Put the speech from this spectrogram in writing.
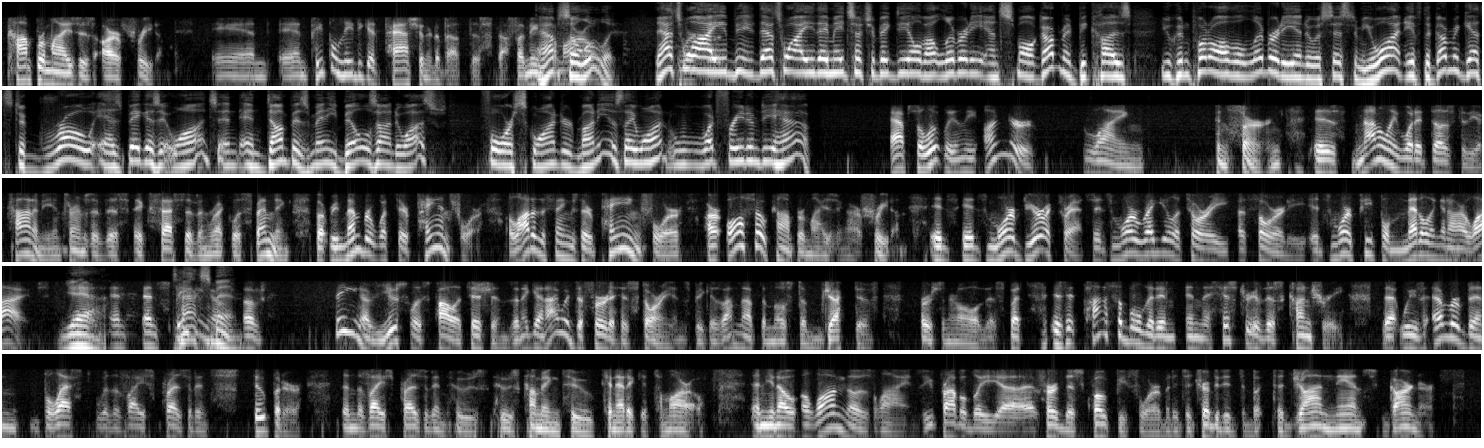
compromises our freedom. And and people need to get passionate about this stuff. I mean absolutely. tomorrow, that's why that's why they made such a big deal about liberty and small government because you can put all the liberty into a system you want. If the government gets to grow as big as it wants and, and dump as many bills onto us for squandered money as they want, what freedom do you have? Absolutely. And the underlying concern is not only what it does to the economy in terms of this excessive and reckless spending, but remember what they're paying for. A lot of the things they're paying for are also compromising our freedom. It's it's more bureaucrats, it's more regulatory authority, it's more people meddling in our lives. Yeah. And and speaking of, of speaking of useless politicians, and again, I would defer to historians because I'm not the most objective person in all of this. But is it possible that in, in the history of this country that we've ever been blessed with a vice president stupider than the vice president who's who's coming to Connecticut tomorrow? And you know, along those lines, you probably uh, have heard this quote before, but it's attributed to, to John Nance Garner,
